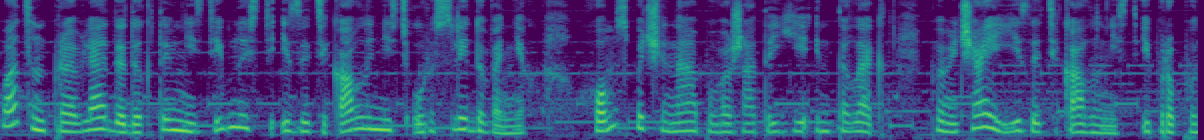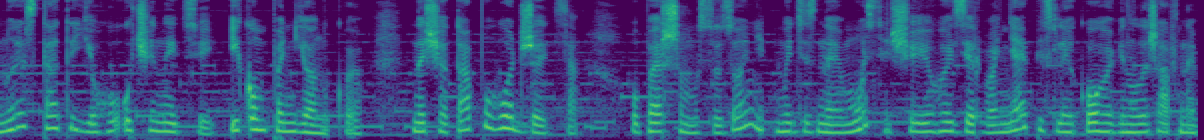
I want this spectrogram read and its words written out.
Ватсон проявляє дедуктивні здібності і зацікавленість у розслідуваннях. Холмс починає поважати її інтелект, помічає її зацікавленість і пропонує стати його ученицею і компаньонкою. На що та погоджується. У першому сезоні ми дізнаємося, що його зірвання, після якого він лежав на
